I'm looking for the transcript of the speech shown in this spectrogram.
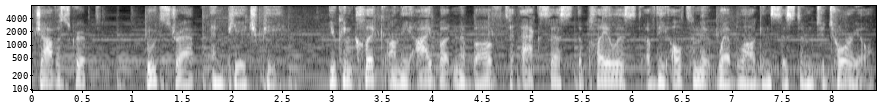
JavaScript, Bootstrap, and PHP. You can click on the I button above to access the playlist of the Ultimate Web Login System tutorial.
